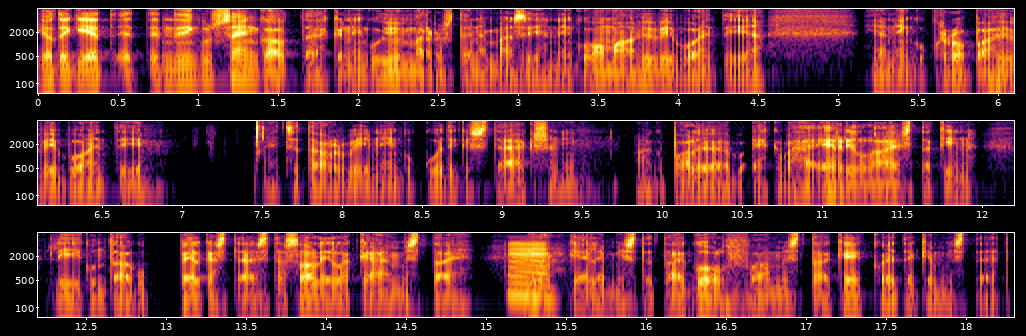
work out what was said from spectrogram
jotenkin, että et, et, niinku sen kautta ehkä niinku ymmärrystä enemmän siihen niinku omaan hyvinvointiin ja, ja niinku kropan hyvinvointiin. Että se tarvii niinku kuitenkin sitä actionia aika paljon ja ehkä vähän erilaistakin liikuntaa kuin pelkästään sitä salilla käymistä tai Mm. nyrkkeilemistä tai golfaamista tai keikkojen tekemistä. Et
